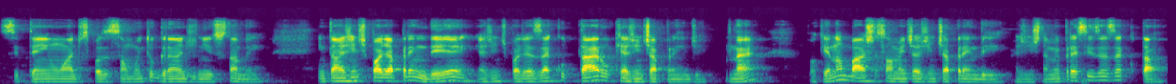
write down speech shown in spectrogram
Se tem uma disposição muito grande nisso também. Então a gente pode aprender, a gente pode executar o que a gente aprende, né? Porque não basta somente a gente aprender, a gente também precisa executar.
